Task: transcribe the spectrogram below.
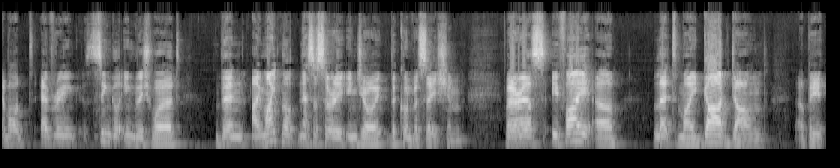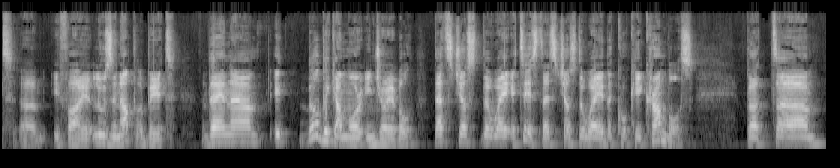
about every single English word, then I might not necessarily enjoy the conversation. Whereas if I uh, let my guard down a bit, um, if I loosen up a bit, then um, it will become more enjoyable. That's just the way it is. That's just the way the cookie crumbles. But um,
